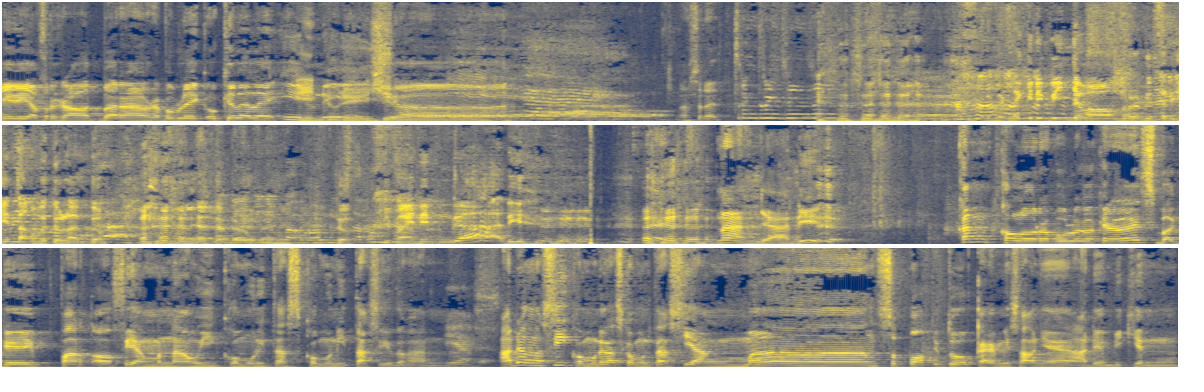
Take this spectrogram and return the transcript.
Lagi di After Crowd bareng Republik Ukulele Indonesia. Nah, sudah tring tring tring tring. Lagi dipinjam sama produser kita kebetulan tuh. Lihat tuh. Tuh, dimainin enggak Nah, jadi kan kalau Republik Ukulele sebagai part of yang menaungi komunitas-komunitas gitu kan. Yes. Ada nggak sih komunitas-komunitas yang mensupport itu kayak misalnya ada yang bikin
